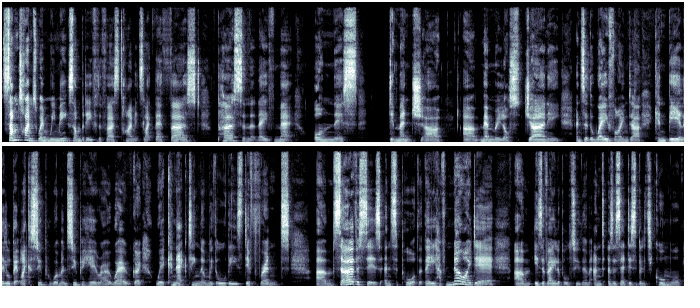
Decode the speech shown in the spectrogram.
Sometimes when we meet somebody for the first time, it's like their first person that they've met on this dementia um, memory loss journey. And so the Wayfinder can be a little bit like a superwoman, superhero, where we're, going, we're connecting them with all these different um, services and support that they have no idea um, is available to them. And as I said, Disability Cornwall,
